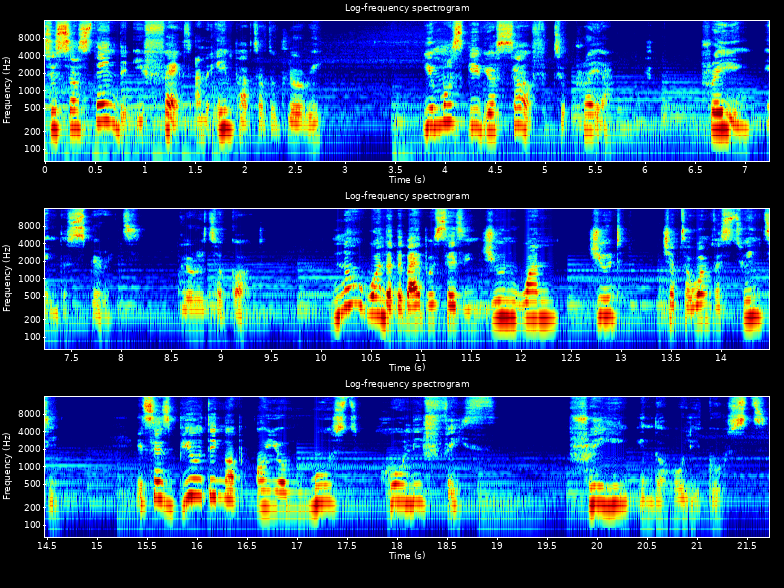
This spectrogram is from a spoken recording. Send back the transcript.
To sustain the effect and the impact of the glory, you must give yourself to prayer, praying in the Spirit. Glory to God. No wonder the Bible says in June 1, Jude chapter 1, verse 20, it says, building up on your most holy faith, praying in the Holy Ghost.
